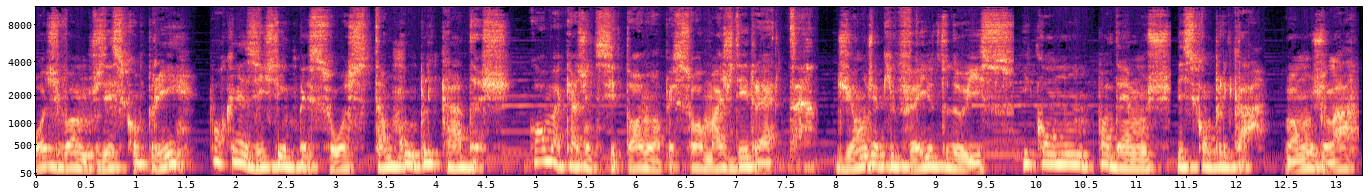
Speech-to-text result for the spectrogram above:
Hoje vamos descobrir por que existem pessoas tão complicadas. Como é que a gente se torna uma pessoa mais direta? De onde é que veio tudo isso? E como podemos descomplicar? Vamos lá!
